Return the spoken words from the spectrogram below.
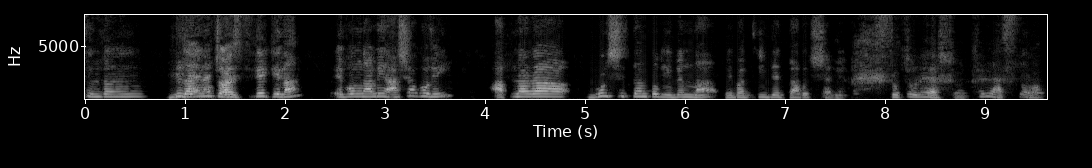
সিমরিন ডিজাইনার চয়েস থেকে কেনা। এবং আমি আশা করি আপনারা ভুল সিদ্ধান্ত নেবেন না এবার ঈদের কালেকশনে তো চলে আসুন। আসতে হবে।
